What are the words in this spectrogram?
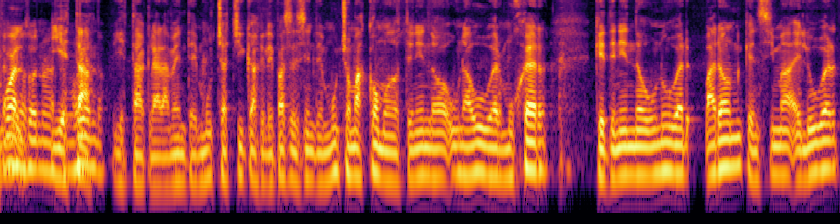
cual. nosotros no la Y estamos está, viendo. y está claramente. Muchas chicas que le pasa se sienten mucho más cómodos teniendo una Uber mujer que teniendo un Uber varón, que encima el Uber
